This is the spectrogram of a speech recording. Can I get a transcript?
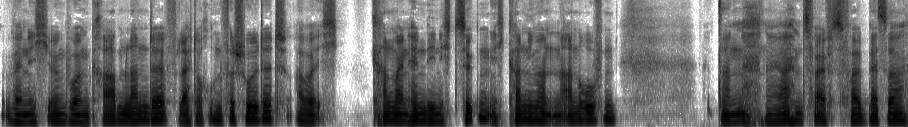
wenn ich irgendwo im Graben lande, vielleicht auch unverschuldet, aber ich kann mein Handy nicht zücken, ich kann niemanden anrufen, dann, naja, im Zweifelsfall besser,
